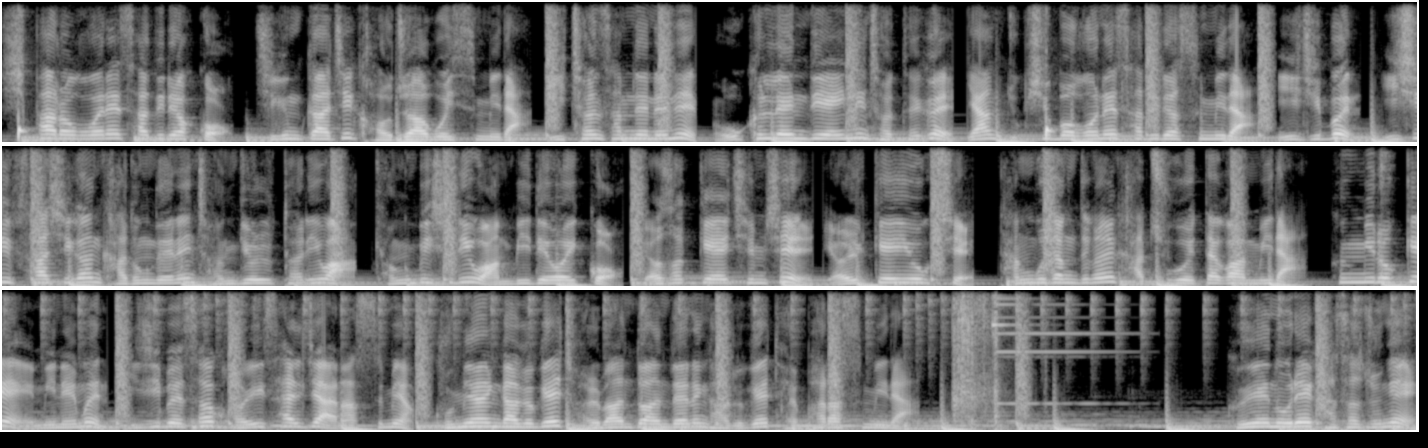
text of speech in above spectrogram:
18억 원에 사들였고 지금까지 거주하고 있습니다. 2003년에는 오클랜드에 있는 저택을 약 60억 원에 사들였습니다. 이 집은 24시간 가동되는 전기 울타리와 경비실이 완비되어 있고 6개의 침실, 10개의 욕실, 당구장 등을 갖추고 있다고 합니다. 흥미롭게 에미넴은 이 집에서 거의 살지 않았으며 구매한 가격의 절반도 안 되는 가격에 되팔았습니다. 그의 노래 가사 중에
